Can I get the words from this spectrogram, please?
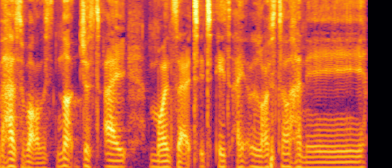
the Hause of Wellness, not just a mindset, it is a lifestyle, honey.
